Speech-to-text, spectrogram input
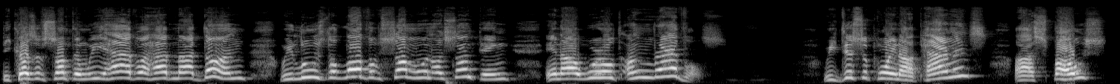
Because of something we have or have not done, we lose the love of someone or something and our world unravels. We disappoint our parents, our spouse,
